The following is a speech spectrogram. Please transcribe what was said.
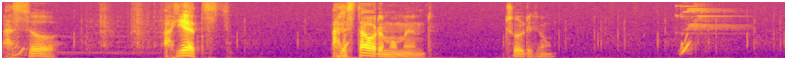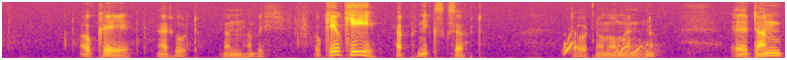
Ach so. Ach, jetzt. Ach, das dauert einen Moment. Entschuldigung. Okay, na gut. Dann habe ich... Okay, okay. Ich habe nichts gesagt. Dauert noch einen Moment, ne? Äh, dann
